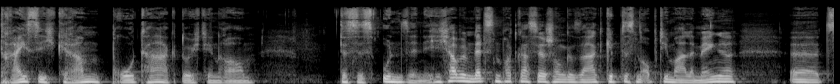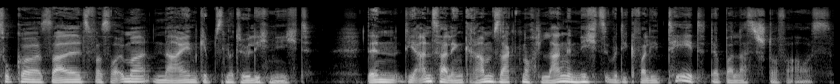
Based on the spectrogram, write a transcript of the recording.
30 Gramm pro Tag durch den Raum. Das ist unsinnig. Ich habe im letzten Podcast ja schon gesagt, gibt es eine optimale Menge? Äh, Zucker, Salz, was auch immer? Nein, gibt's natürlich nicht. Denn die Anzahl in Gramm sagt noch lange nichts über die Qualität der Ballaststoffe aus.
